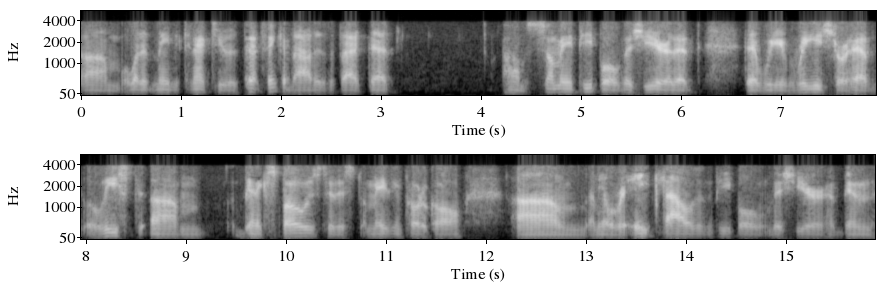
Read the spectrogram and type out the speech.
um what it made me connect to is think about is the fact that um so many people this year that that we've reached or have at least um, been exposed to this amazing protocol. Um, I mean, over 8,000 people this year have been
